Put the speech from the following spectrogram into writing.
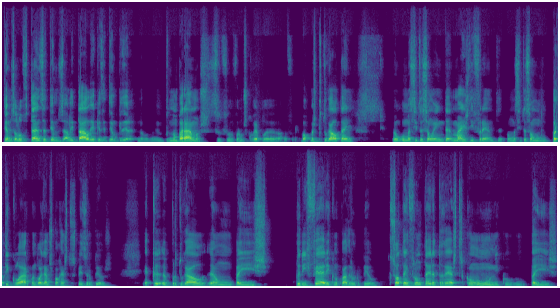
temos a Lufthansa, temos a Alitalia, quer dizer, temos, quer dizer não, não, paramos se formos correr pela. Bom, mas Portugal tem uma situação ainda mais diferente, uma situação particular quando olhamos para o resto dos países europeus. É que eh, Portugal é um país periférico no quadro europeu, que só tem fronteira terrestre com um único país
